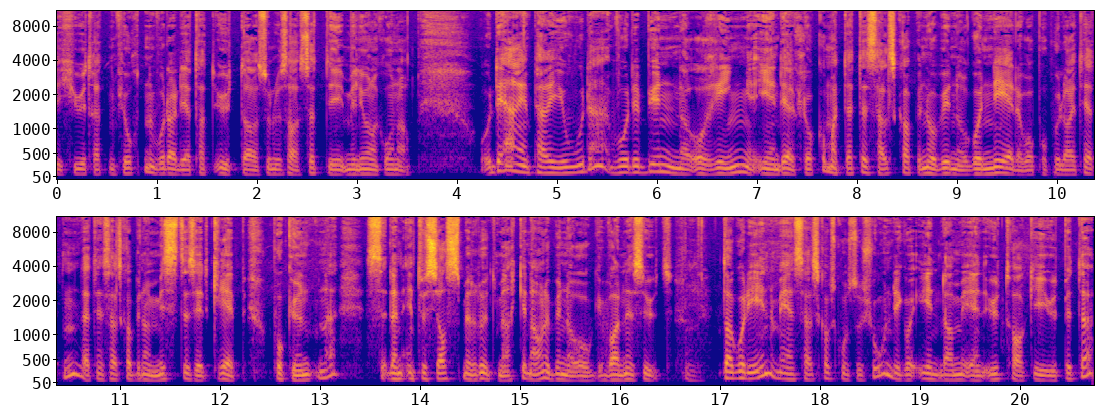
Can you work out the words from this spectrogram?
til 2013-2014, hvor da de har tatt ut da, som du sa, 70 millioner kroner. Og Det er en periode hvor det begynner å ringe i en del klokker om at dette selskapet nå begynner å gå nedover populariteten. Dette selskapet begynner å miste sitt grep på kundene. Den entusiasmen rundt merkenavnet begynner å vannes ut. Da går de inn med en selskapskonstruksjon, de går inn da med en uttak i utbytte.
